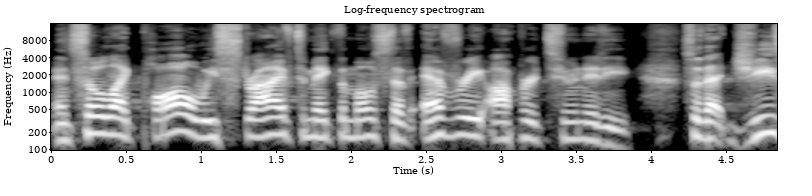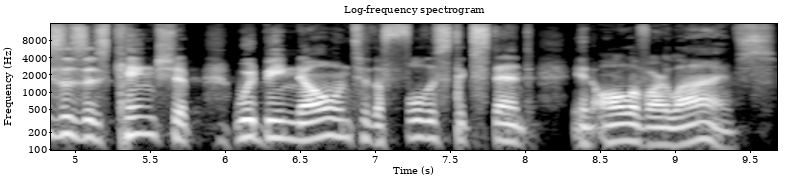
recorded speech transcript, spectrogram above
And so, like Paul, we strive to make the most of every opportunity so that Jesus' kingship would be known to the fullest extent in all of our lives.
